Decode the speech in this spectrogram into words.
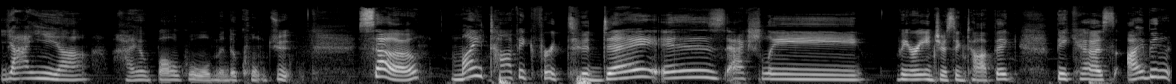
压抑呀，还有包括我们的恐惧。So my topic for today is actually. very interesting topic because I've been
